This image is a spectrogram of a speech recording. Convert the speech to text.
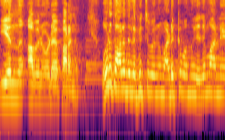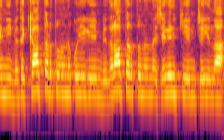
എന്ന് അവനോട് പറഞ്ഞു. ഒരു താലന്ത് ലഭിച്ചവനും അടുക്ക് വന്നു യജമാനെ നീ വിതയ്ക്കാത്തടത്തു നിന്ന് കൊയ്യുകയും വിതറാത്തടത്തു നിന്ന് ശേഖരിക്കുകയും ചെയ്യുന്ന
